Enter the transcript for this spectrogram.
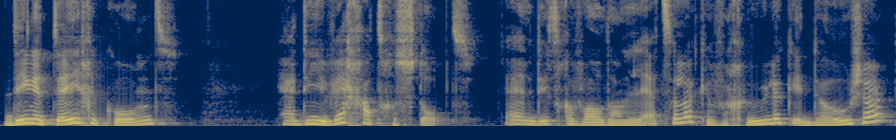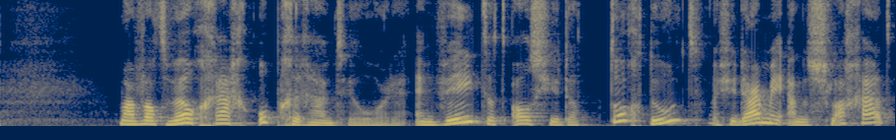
dingen tegenkomt, ja, die je weg had gestopt. In dit geval dan letterlijk en figuurlijk in dozen. Maar wat wel graag opgeruimd wil worden. En weet dat als je dat toch doet, als je daarmee aan de slag gaat,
